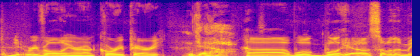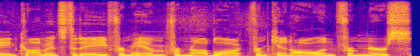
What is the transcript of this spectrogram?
revolving around Corey Perry. Yeah. Uh, we'll we'll hit on some of the main comments today from him, from Knoblauch, from Ken Holland, from Nurse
